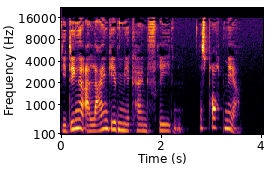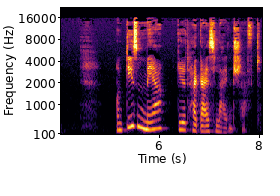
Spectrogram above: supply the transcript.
Die Dinge allein geben mir keinen Frieden. Es braucht mehr. Und diesem Meer gilt Haggais Leidenschaft.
